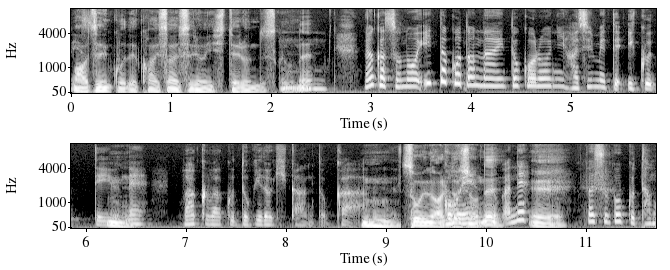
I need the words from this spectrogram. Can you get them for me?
まあ、全国で開催するようにしてるんですけどね。うんなんかその行ったことないところに初めて行くっていうね、ワクワクドキドキ感とか、うん、そういうのあるでしょうね。ね。ええ。やっぱりすごく楽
